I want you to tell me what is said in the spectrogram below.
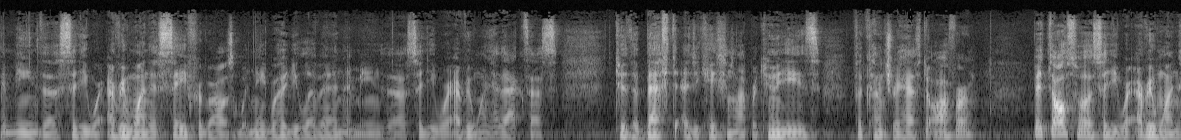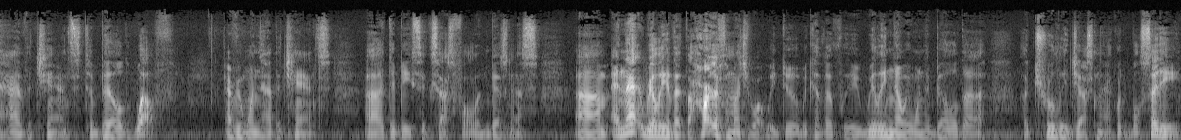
It means a city where everyone is safe, regardless of what neighborhood you live in. It means a city where everyone has access to the best educational opportunities the country has to offer. But it's also a city where everyone has the chance to build wealth. Everyone has the chance uh, to be successful in business. Um, and that really is at the heart of so much of what we do, because if we really know we want to build a, a truly just and equitable city,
